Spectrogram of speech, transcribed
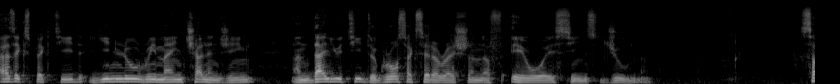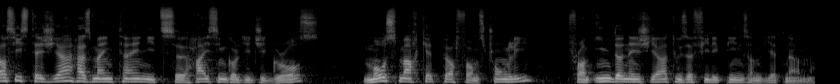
as expected, Yinlu remained challenging and diluted the growth acceleration of AOA since June. Southeast Asia has maintained its uh, high single-digit growth. Most markets performed strongly, from Indonesia to the Philippines and Vietnam.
